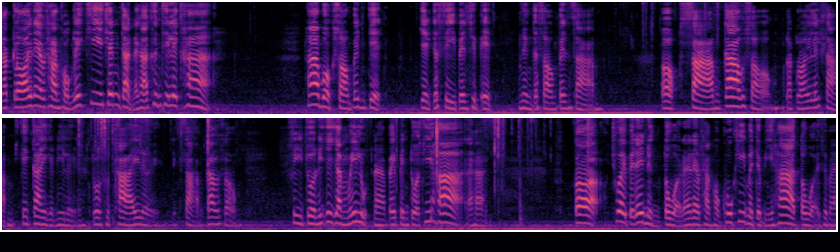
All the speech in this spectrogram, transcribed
หลักร้อยแนวทางของเลขคี่เช่นกันนะคะ ขึ้นที่เลขห้าห้าบวกสองเป็นเจ็ดเจ็ดกับสี่เป็นสิบเอ็ดหนึ่งกับสองเป็นสามออกสามเก้าสองหลักร้อยเลขสามใกล้ๆกันนี่เลยนะ ตัวสุดท้ายเลยเลขสามเก้าสองสี่ตัวนี้จะยังไม่หลุดนะ ไปเป็นตัวที่ห้านะคะ ก็ช่วยไปได้หนึ่งตัวนะแนวทางของคู่ขี้มันจะมีห้าตัวใช่ไหม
